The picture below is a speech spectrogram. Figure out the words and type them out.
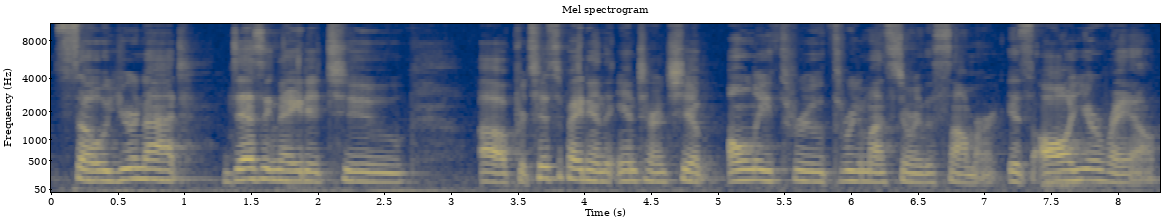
So you're not designated to uh, participate in the internship only through three months during the summer. It's all year round.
